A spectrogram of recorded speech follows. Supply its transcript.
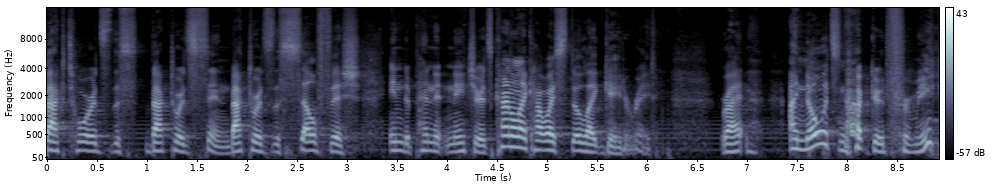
back towards, this, back towards sin, back towards the selfish, independent nature. It's kind of like how I still like Gatorade, right? I know it's not good for me.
